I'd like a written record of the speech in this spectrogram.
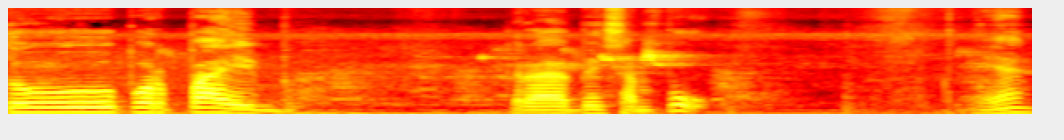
2 4 5. Grabe, 10. Ayan.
